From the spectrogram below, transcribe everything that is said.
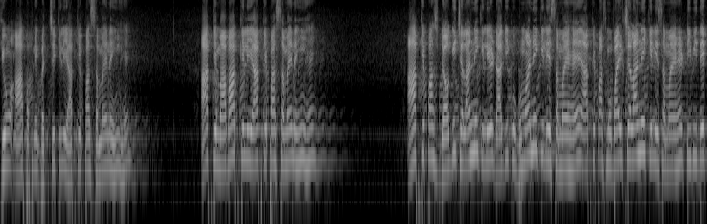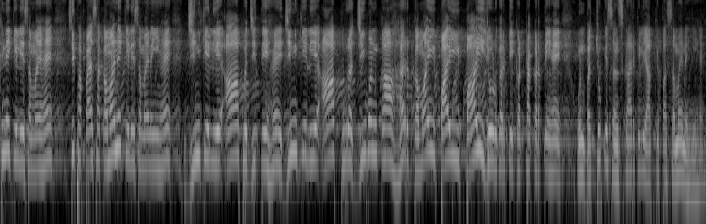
क्यों? आप अपने बच्चे के लिए आपके पास समय नहीं है? आपके माँ बाप के लिए आपके पास समय नहीं है। आपके पास डॉगी चलाने के लिए, डॉगी को घुमाने के लिए समय है। आपके पास मोबाइल चलाने के लिए समय है। टीवी देखने के लिए समय है। सिर्फ़ पैसा कमाने के लिए समय नहीं है। जिनके लिए आप जीते हैं, जिनके लिए आप पूरा जीवन का हर कमाई, पाई पाई जोड़ करके इकट्ठा करते हैं, उन बच्चों के संस्कार के लिए आपके पास समय नहीं है।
